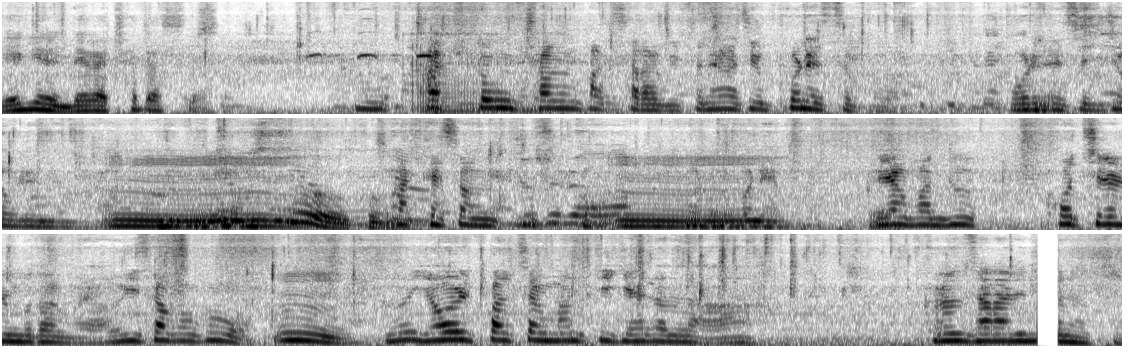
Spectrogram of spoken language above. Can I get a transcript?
여기는 내가 찾았어. 그 박동창 박사라고 있어 내가 지금 보냈어 그거 오래돼서 잊어버렸는 데 음. 좀 있어. 그 박태성 그것도 보내고 그 양반도 거치를 못한 거야 의사 보고 음. 그 열 발짝만 뛰게 해달라 그런 사람이 많았어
